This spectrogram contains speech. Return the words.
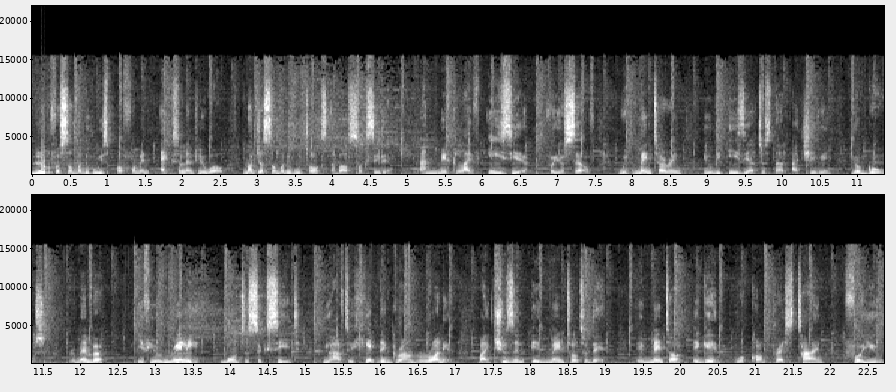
Look for somebody who is performing excellently well, not just somebody who talks about succeeding, and make life easier for yourself. With mentoring, it will be easier to start achieving your goals. Remember, if you really want to succeed, you have to hit the ground running by choosing a mentor today. A mentor, again, will compress time for you.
